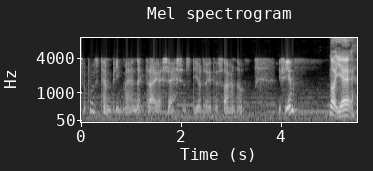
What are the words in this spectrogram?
I suppose Tim Peake might have nicked the ISS and steered out to Saturn, though. You see him? Not yet.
